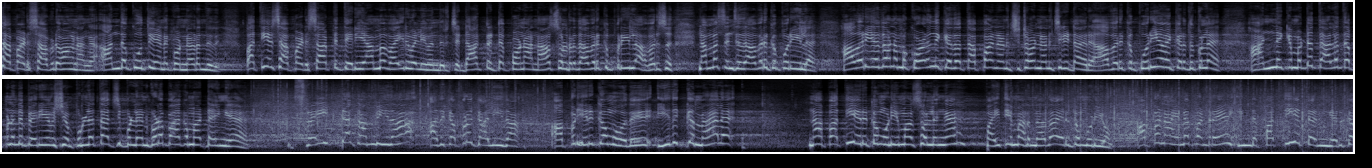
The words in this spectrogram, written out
சாப்பாடு சாப்பிடுவாங்க நாங்கள் அந்த கூத்து எனக்கு ஒன்று நடந்தது. பத்திய சாப்பாடு சாப்பிட்டு தெரியாமல் வயிறு வலி வந்துருச்சு. டாக்டர்கிட்ட போனால் நான் சொல்கிறது அவருக்கு புரியல. அவர் நம்ம செஞ்சது அவருக்கு புரியல. அவர் ஏதோ நம்ம குழந்தைக்கு ஏதோ தப்பாக நினச்சிட்டோன்னு நினச்சிக்கிட்டாரு. அவருக்கு புரிய வைக்கிறதுக்குள்ளே அன்னைக்கு மட்டும் தலை தப்புனது பெரிய விஷயம். புள்ளத்தாச்சி பிள்ளைன்னு கூட பார்க்க மாட்டேங்க. ஸ்ட்ரைட்டாக கம்பி தான் அதுக்கப்புறம் களி தான். அப்படி இருக்கும்போது இதுக்கு மேலே நான் பத்தியம் இருக்க முடியுமா சொல்லுங்க? பைத்தியமாக இருந்தால் தான் இருக்க முடியும். அப்போ நான் என்ன பண்ணுறேன் இந்த பத்தியத்தை இங்கே இருக்க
